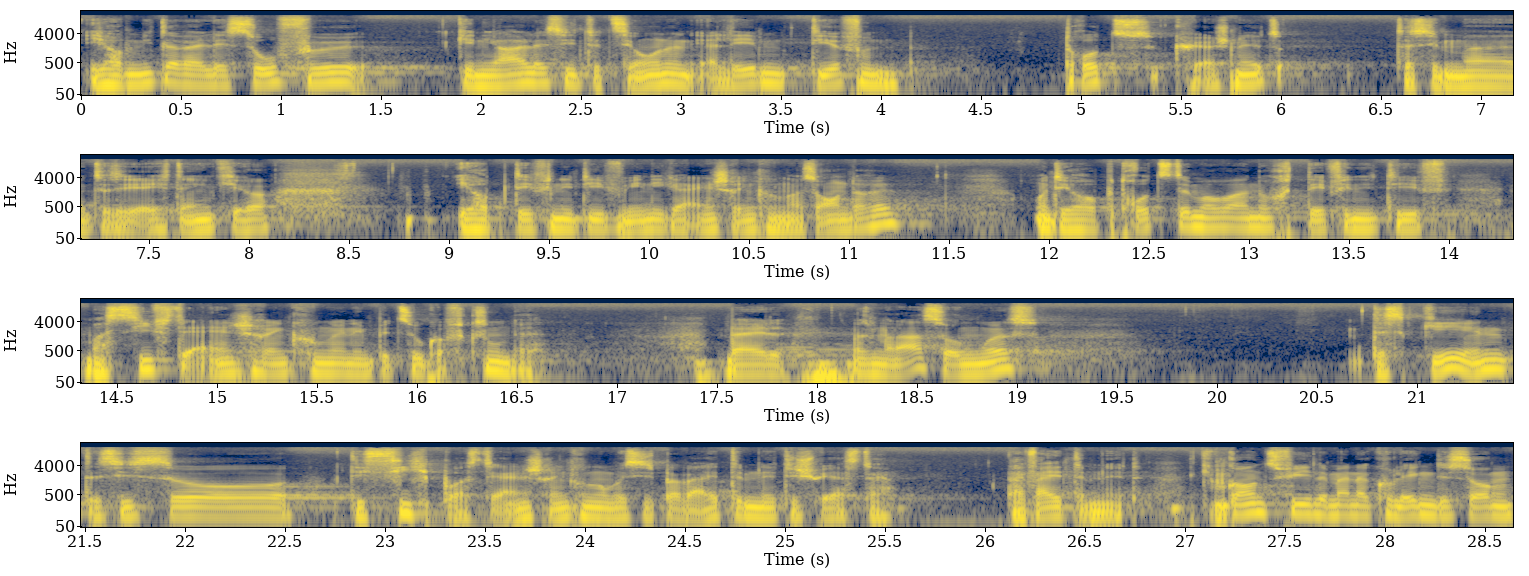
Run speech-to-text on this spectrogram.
ich habe mittlerweile so viele geniale Situationen erleben dürfen, trotz Querschnitt, dass ich, mir, dass ich echt denke, ja, ich habe definitiv weniger Einschränkungen als andere und ich habe trotzdem aber noch definitiv massivste Einschränkungen in Bezug aufs Gesunde. Weil, was man auch sagen muss, das Gehen, das ist so die sichtbarste Einschränkung, aber es ist bei weitem nicht die schwerste. Bei weitem nicht. Es gibt ganz viele meiner Kollegen, die sagen,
